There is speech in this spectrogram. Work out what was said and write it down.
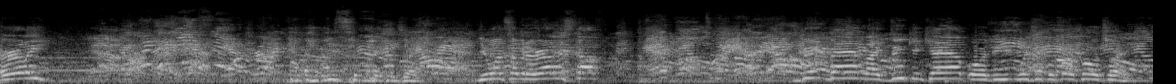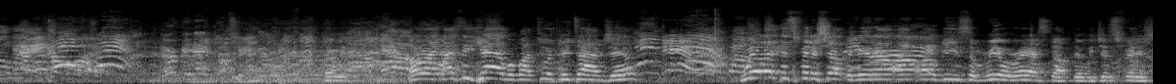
Early? you want some of the early stuff? Big band like Duke and Cab, or do you, would you prefer Coltrane? All right, I see Cab about two or three times, yeah? We'll let this finish up, and then I'll, I'll, I'll give you some real rare stuff that we just finished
